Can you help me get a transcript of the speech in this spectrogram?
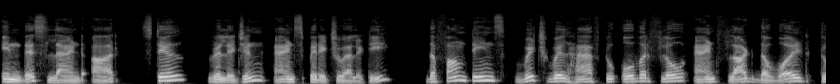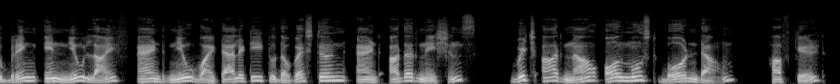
In this land are, still, religion and spirituality, the fountains which will have to overflow and flood the world to bring in new life and new vitality to the Western and other nations, which are now almost borne down, half-killed,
